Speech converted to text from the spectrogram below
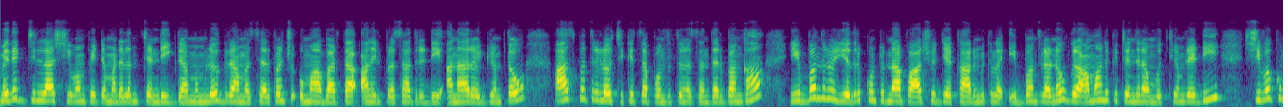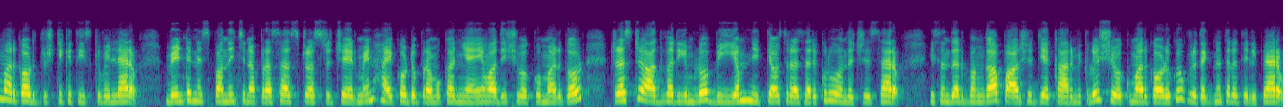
మెదక్ జిల్లా శివంపేట మండలం చండీ గ్రామంలో గ్రామ సర్పంచ్ ఉమా భర్త అనిల్ ప్రసాద్ రెడ్డి అనారోగ్యంతో ఆసుపత్రిలో చికిత్స పొందుతున్న సందర్భంగా ఇబ్బందులు ఎదుర్కొంటున్న పారిశుద్ధ్య కార్మికుల ఇబ్బందులను గ్రామానికి చెందిన ముత్యం రెడ్డి శివకుమార్ గౌడ్ దృష్టికి తీసుకువెళ్ళారు. వెంటనే స్పందించిన ప్రసాద్ ట్రస్ట్ చైర్మన్ హైకోర్టు ప్రముఖ న్యాయవాది శివకుమార్ గౌడ్ ట్రస్ట్ ఆధ్వర్యంలో బియ్యం నిత్యావసర సరుకులు అందజేశారు. ఈ సందర్భంగా పారిశుద్ధ్య కార్మికులు శివకుమార్ గౌడ్కు కృతజ్ఞతలు తెలిపారు.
